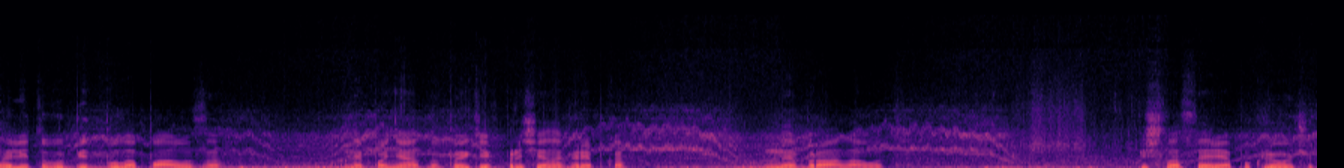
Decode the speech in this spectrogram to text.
Взагалі-то в обід була пауза. Непонятно по яких причинах рибка не брала. От пішла серія покльовочок.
